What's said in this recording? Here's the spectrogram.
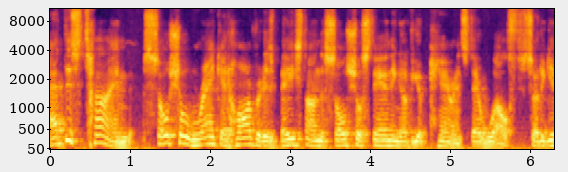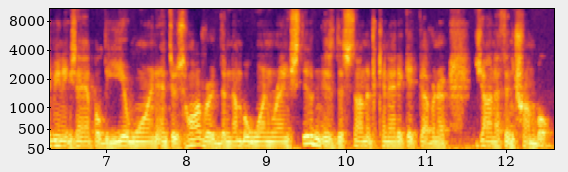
at this time, social rank at Harvard is based on the social standing of your parents, their wealth. So, to give you an example, the year Warren enters Harvard, the number one ranked student is the son of Connecticut Governor Jonathan Trumbull.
